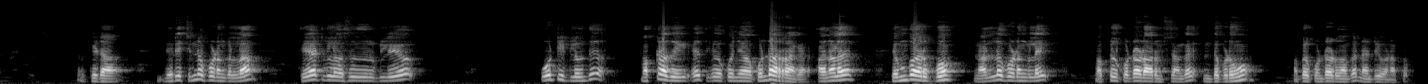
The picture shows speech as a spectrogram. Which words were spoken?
கிடா நிறைய சின்ன படங்கள்லாம் தியேட்டரில் வசதிகளையோ ஓடிடியில் வந்து மக்கள் அதை ஏத்து- கொஞ்சம் கொண்டாடுறாங்க. அதனால் தெம்பாக இருப்போம். நல்ல படங்களை மக்கள் கொண்டாட ஆரம்பிச்சிட்டாங்க. இந்த படமும் மக்கள் கொண்டாடுவாங்க. நன்றி வணக்கம்.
